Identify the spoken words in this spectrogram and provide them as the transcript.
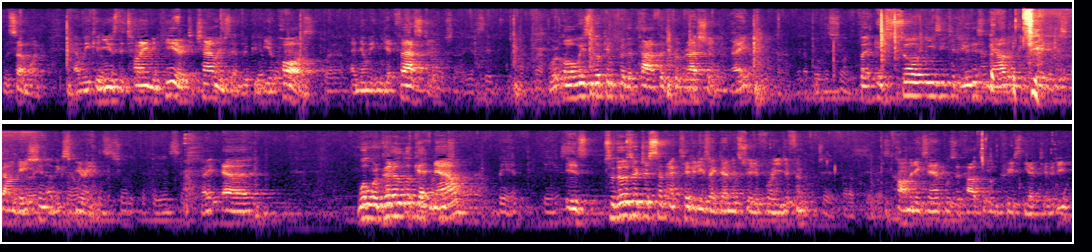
with someone. And we can use the time in here to challenge them. There could be a pause, and then we can get faster. We're always looking for the path of progression, right? But it's so easy to do this now that we've created this foundation of experience. Right? Uh, what we're going to look at now is so those are just some activities I demonstrated for you, different common examples of how to increase the activity.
